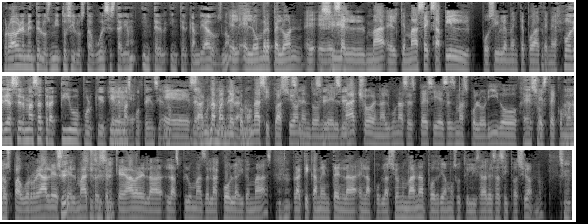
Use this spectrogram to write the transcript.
probablemente los mitos y los tabúes estarían intercambiados, ¿no? El, hombre pelón eh, eh, es el, el que más sex appeal posiblemente pueda tener. Podría ser más atractivo porque tiene más eh, potencia, ¿no? exactamente, como una situación en donde el macho en algunas especies es más colorido, este como en los pavos reales, que el macho es el que abre las plumas de la cola y demás. Prácticamente en la, en la población humana podríamos utilizar esa situación ¿no? Sí.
